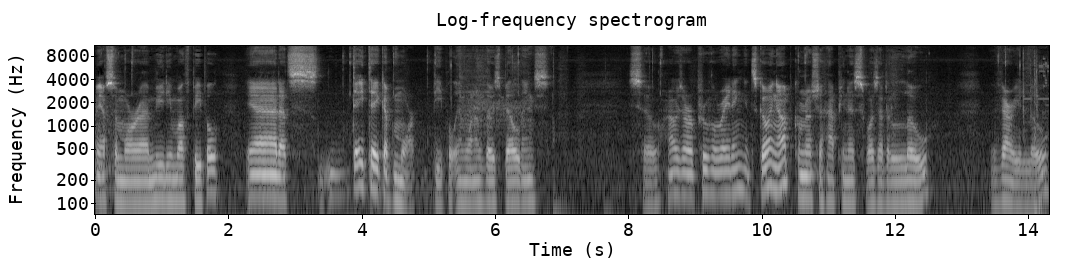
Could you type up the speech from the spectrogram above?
We have some more uh, medium wealth people. Yeah, that's... They take up more people in one of those buildings. So, how's our approval rating? It's going up. Commercial happiness was at a low. Very low.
